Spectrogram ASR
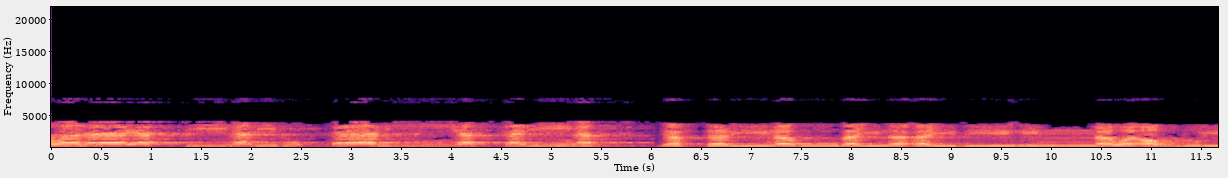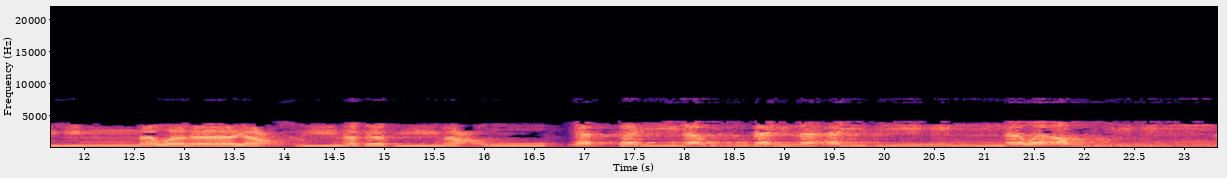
ولا يأتين ببهتان يفترينه يفترينه بين أيديهن وأرجلهن ولا يعصينك في معروف يفترينه بين أيديهن وأرجلهن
